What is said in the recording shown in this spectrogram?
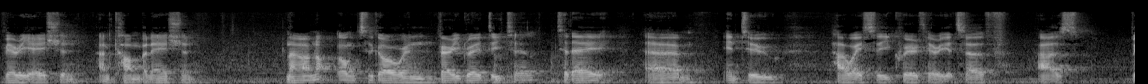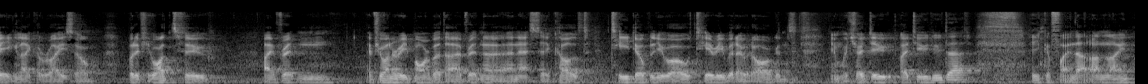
variation, and combination. Now, I'm not going to go in very great detail today um, into how I see queer theory itself as being like a rhizome, but if you want to, I've written if you want to read more about that, I've written a, an essay called TWO Theory Without Organs, in which I do I do do that. You can find that online.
